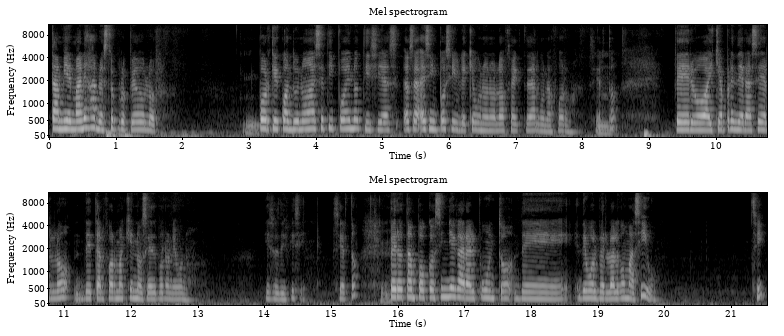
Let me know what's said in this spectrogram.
también manejar nuestro propio dolor. Porque cuando uno da ese tipo de noticias, o sea, es imposible que uno no lo afecte de alguna forma, ¿cierto? Mm. Pero hay que aprender a hacerlo de tal forma que no se desborone uno. Y eso es difícil, ¿cierto? Pero tampoco sin llegar al punto de, de volverlo algo masivo. ¿Sí?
